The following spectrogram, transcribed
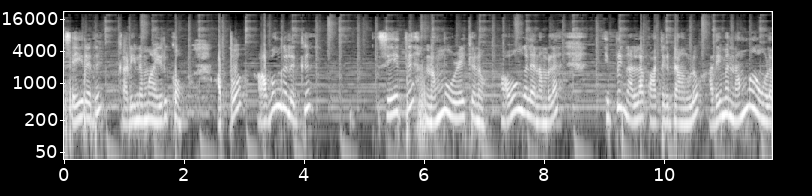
செய்கிறது கடினமாக இருக்கும். அப்போது அவங்களுக்கு சேர்த்து நம்ம உழைக்கணும். அவங்கள நம்மளை எப்படி நல்லா பார்த்துக்கிட்டாங்களோ அதே மாதிரி நம்ம அவங்கள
